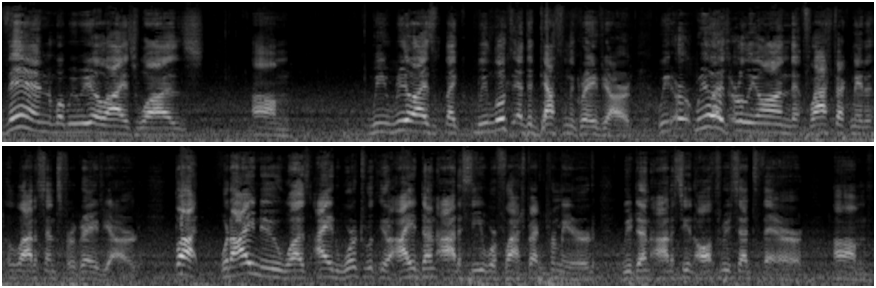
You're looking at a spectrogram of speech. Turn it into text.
then what we realized was um, we realized, like, we looked at the death in the graveyard. We er- realized early on that flashback made a lot of sense for a graveyard. But what I knew was I had worked with, you know, I had done Odyssey where flashback premiered. We had done Odyssey in all three sets there. Um,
